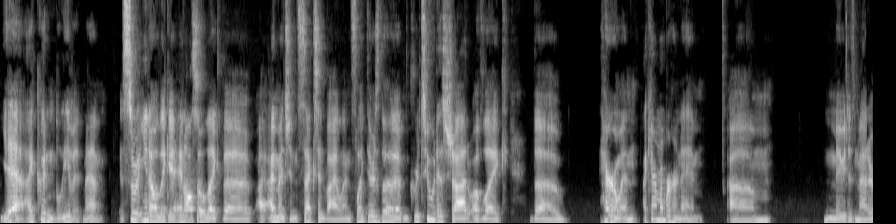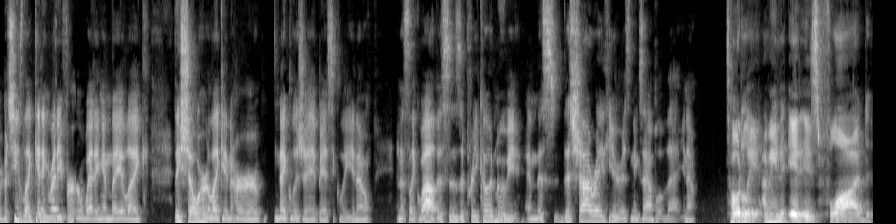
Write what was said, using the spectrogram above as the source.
Yeah, I couldn't believe it, man. It's so you know, like, and also like the I, I mentioned sex and violence. Like, there's the gratuitous shot of like the heroine. I can't remember her name. Um, maybe it doesn't matter, but she's like getting ready for her wedding, and they like they show her like in her negligee, basically, you know. And it's like, wow, this is a pre-code movie, and this this shot right here is an example of that, you know. Totally. I mean, it is flawed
